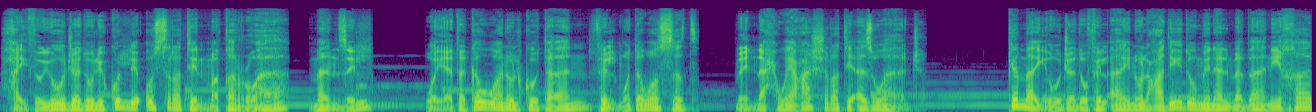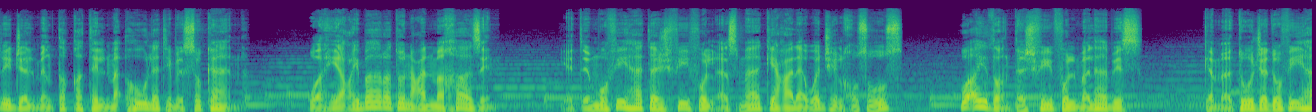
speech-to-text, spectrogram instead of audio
حيث يوجد لكل أسرة مقرها منزل ويتكون الكوتان في المتوسط من نحو عشرة أزواج. كما يوجد في الآين العديد من المباني خارج المنطقة المأهولة بالسكان وهي عبارة عن مخازن يتم فيها تجفيف الأسماك على وجه الخصوص وأيضا تجفيف الملابس كما توجد فيها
